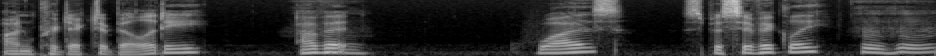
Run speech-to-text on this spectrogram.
unpredictability of it mm. was specifically. Mm-hmm.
